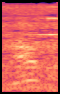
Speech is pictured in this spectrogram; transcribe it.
Alıyor?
